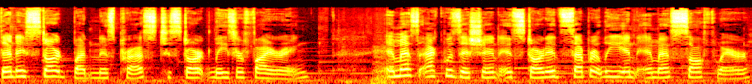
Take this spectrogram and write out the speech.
Then a start button is pressed to start laser firing. MS acquisition is started separately in MS software.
